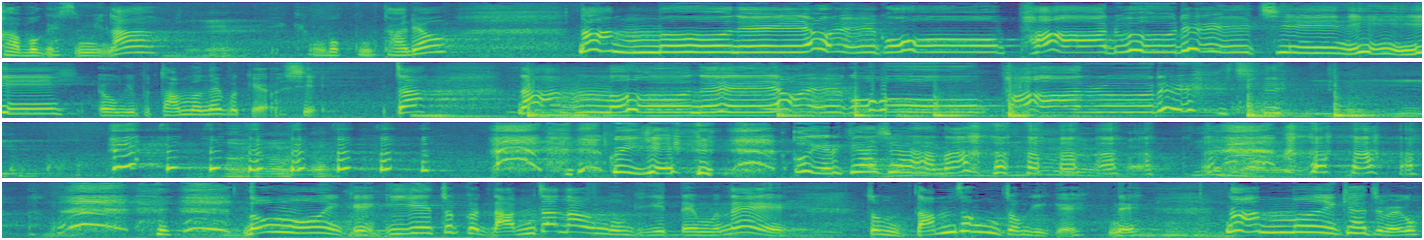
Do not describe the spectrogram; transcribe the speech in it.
가보겠습니다. 네. 경복궁 타령 남문을 열고 파루를 치니 여기부터 한번 해볼게요. 시작. 남문을 열고 파루를 치니 꼭 이게 꼭 이렇게 하셔야 하나? 너무 이게 이게 조금 남자다운 곡이기 때문에 좀 남성적이게 네. 남문 이렇게 하지 말고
